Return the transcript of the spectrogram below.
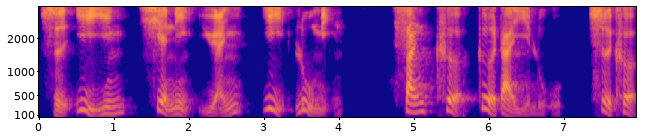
使义因县令元。邑禄敏，三客各带一鲁。刺客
